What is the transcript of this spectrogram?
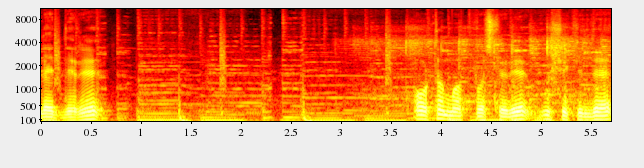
ledleri, ortam atmosferi bu şekilde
